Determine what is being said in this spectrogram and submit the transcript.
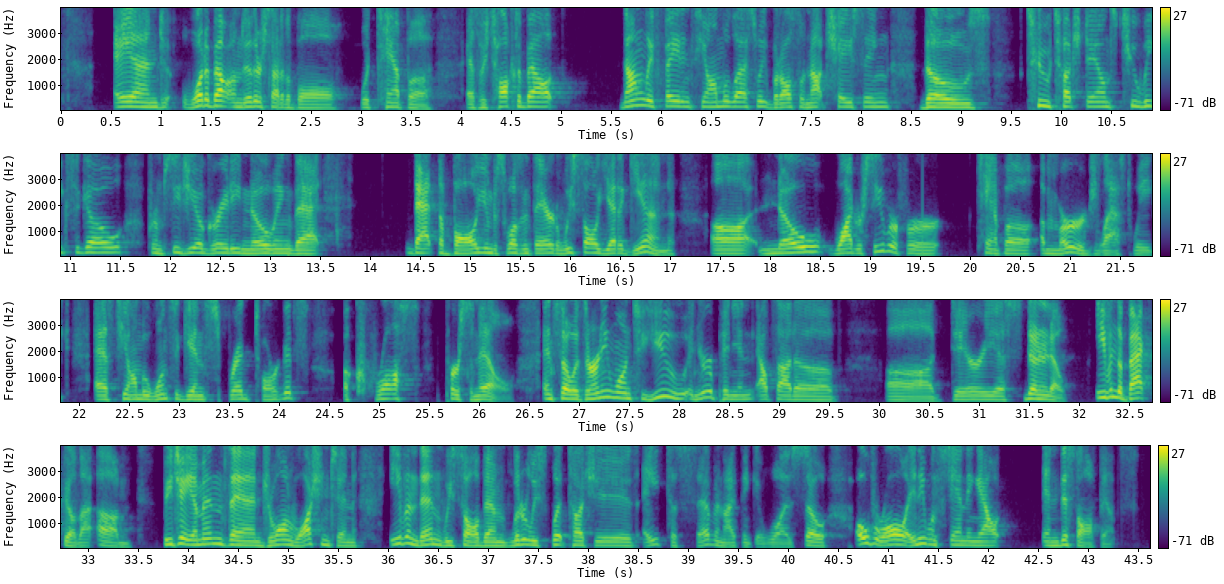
And what about on the other side of the ball with Tampa? As we talked about, not only fading Ta'amu last week, but also not chasing those two touchdowns two weeks ago from CG O'Grady, knowing that that the volume just wasn't there. And we saw yet again uh, no wide receiver for Tampa emerge last week as Ta'amu once again spread targets across personnel. And so, is there anyone to you, in your opinion, outside of uh, Darius? No, no, no. Even the backfield. Um, BJ Emmons and Juwan Washington, even then we saw them literally split touches eight to seven, I think it was. So overall, anyone standing out in this offense?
